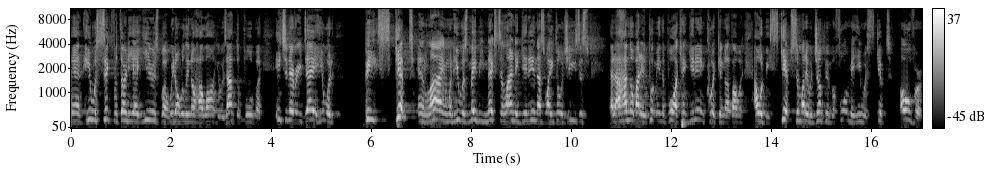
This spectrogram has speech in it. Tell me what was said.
And he was sick for 38 years, but we don't really know how long he was at the pool. But each and every day he would be skipped in line when he was maybe next in line to get in. That's why he told Jesus, and I have nobody to put me in the pool. I can't get in quick enough. I would, I would be skipped. Somebody would jump in before me. He was skipped over.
